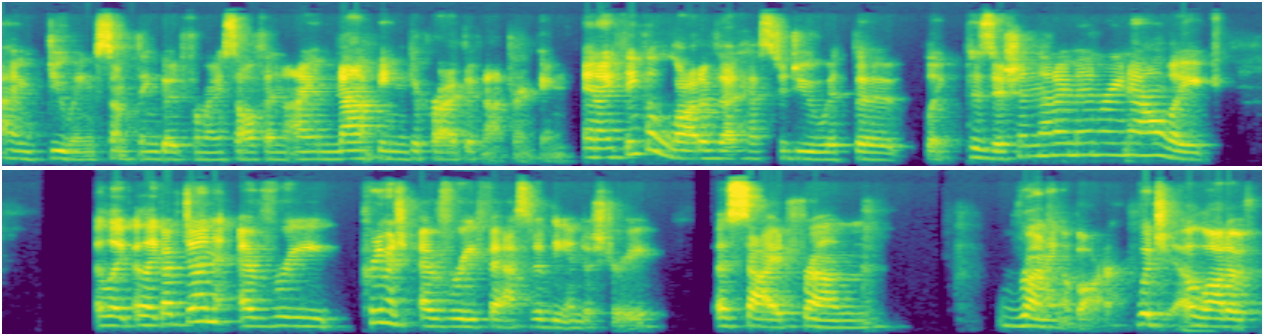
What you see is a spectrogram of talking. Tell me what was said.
I'm doing something good for myself and I am not being deprived of not drinking. And I think a lot of that has to do with the like position that I'm in right now. Like, like, like I've done every pretty much every facet of the industry aside from running a bar, which a lot of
